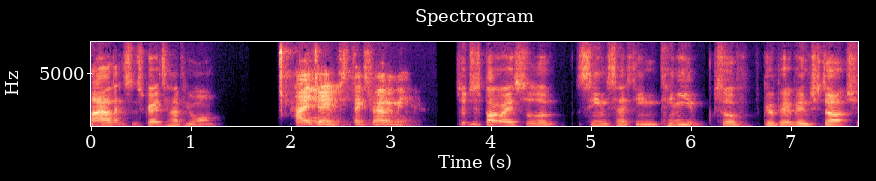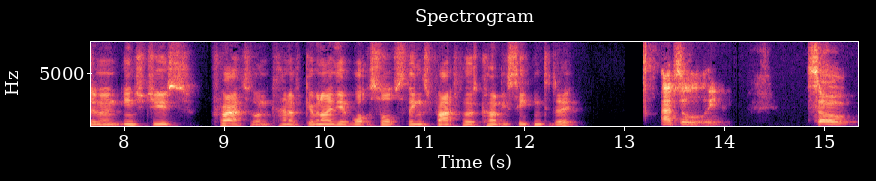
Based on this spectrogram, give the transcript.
Hi, Alex. It's great to have you on. Hi, James. Thanks for having me. So, just by way of sort of scene setting, can you sort of give a bit of introduction and introduce Fractal and kind of give an idea of what sorts of things Fractal is currently seeking to do? Absolutely. So,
